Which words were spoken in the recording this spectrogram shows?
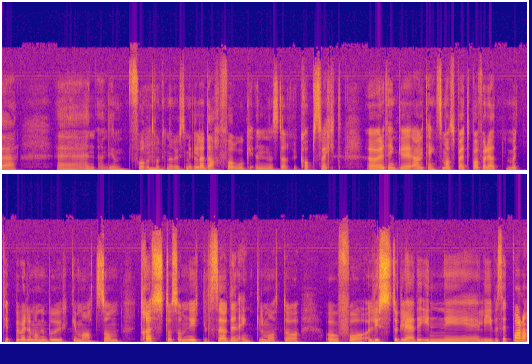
eh, en, en liksom foretrukne rusmiddel, og derfor òg en større kroppsvekt. Og tenker, jeg har tenkt så masse på etterpå, for jeg tipper veldig mange bruker mat som trøst og som nytelse, og det er en enkel måte å, å få lyst og glede inn i livet sitt på, da.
